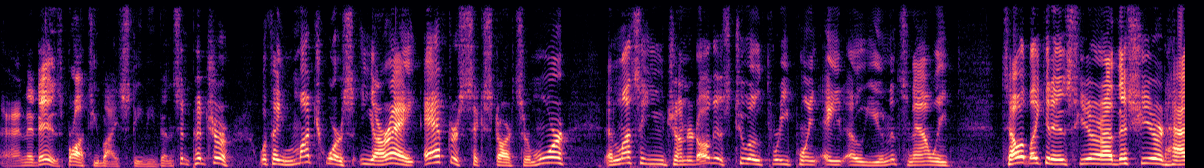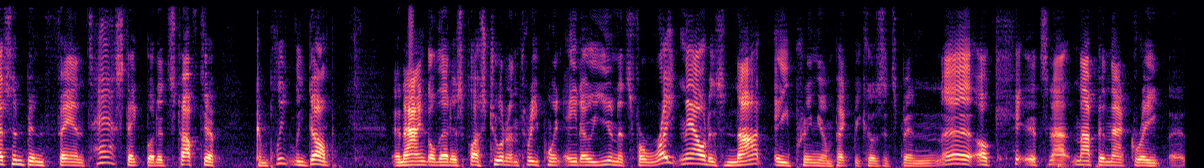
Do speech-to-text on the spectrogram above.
And it is brought to you by Stevie Vincent, pitcher with a much worse ERA after six starts or more, and less a huge underdog is 203.80 units. Now we tell it like it is here. Uh, this year it hasn't been fantastic, but it's tough to completely dump an angle that is plus 203.80 units. For right now, it is not a premium pick because it's been eh, okay. It's not not been that great uh,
